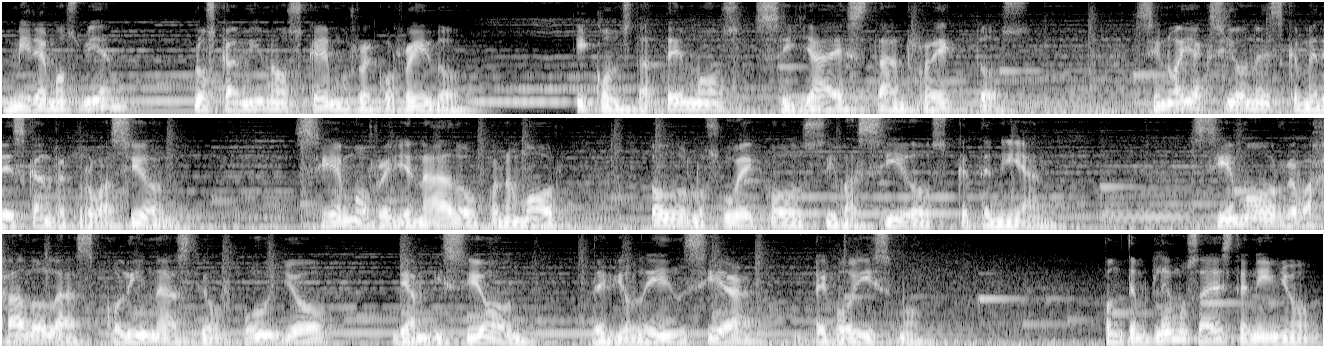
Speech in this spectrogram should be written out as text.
Miremos bien los caminos que hemos recorrido y constatemos si ya están rectos, si no hay acciones que merezcan reprobación, si hemos rellenado con amor todos los huecos y vacíos que tenían, si hemos rebajado las colinas de orgullo, de ambición, de violencia, de egoísmo. Contemplemos a este niño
